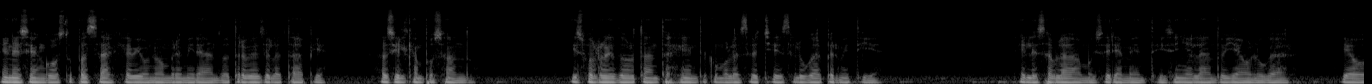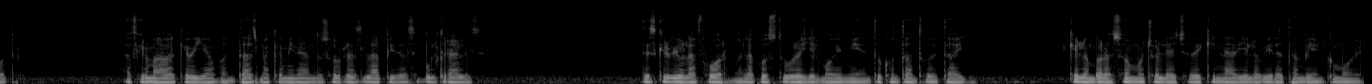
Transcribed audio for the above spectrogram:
En ese angosto pasaje había un hombre mirando a través de la tapia hacia el camposando, y su alrededor tanta gente como la estrechez del lugar permitía. Él les hablaba muy seriamente y señalando ya a un lugar y a otro. Afirmaba que veía un fantasma caminando sobre las lápidas sepulcrales. Describió la forma, la postura y el movimiento con tanto detalle que lo embarazó mucho el hecho de que nadie lo viera tan bien como él.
